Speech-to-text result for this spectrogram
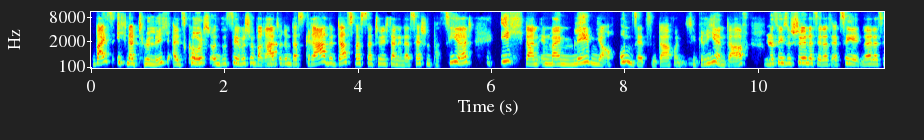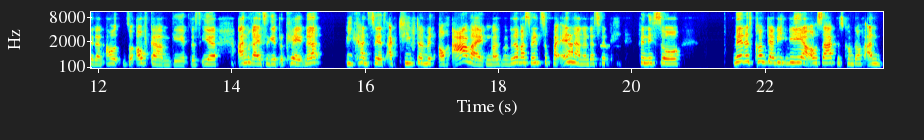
weiß ich natürlich als Coach und systemische Beraterin, dass gerade das, was natürlich dann in der Session passiert, ich dann in meinem Leben ja auch umsetzen darf und integrieren darf. Und das finde ich so schön, dass ihr das erzählt, ne? dass ihr dann auch so Aufgaben gebt, dass ihr Anreize gebt, okay, ne, wie kannst du jetzt aktiv damit auch arbeiten? Was, ne, was willst du verändern? Und das finde ich, find ich so, ne, das kommt ja, wie, wie ihr auch sagt, es kommt darauf an,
